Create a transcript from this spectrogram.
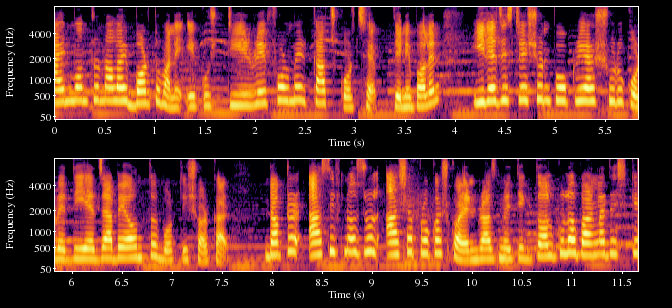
আইন মন্ত্রণালয় বর্তমানে একুশটি রেফর্মের কাজ করছে। তিনি বলেন ই রেজিস্ট্রেশন প্রক্রিয়া শুরু করে দিয়ে যাবে অন্তর্বর্তী সরকার। ডক্টর আসিফ নজরুল আশা প্রকাশ করেন, রাজনৈতিক দলগুলো বাংলাদেশকে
